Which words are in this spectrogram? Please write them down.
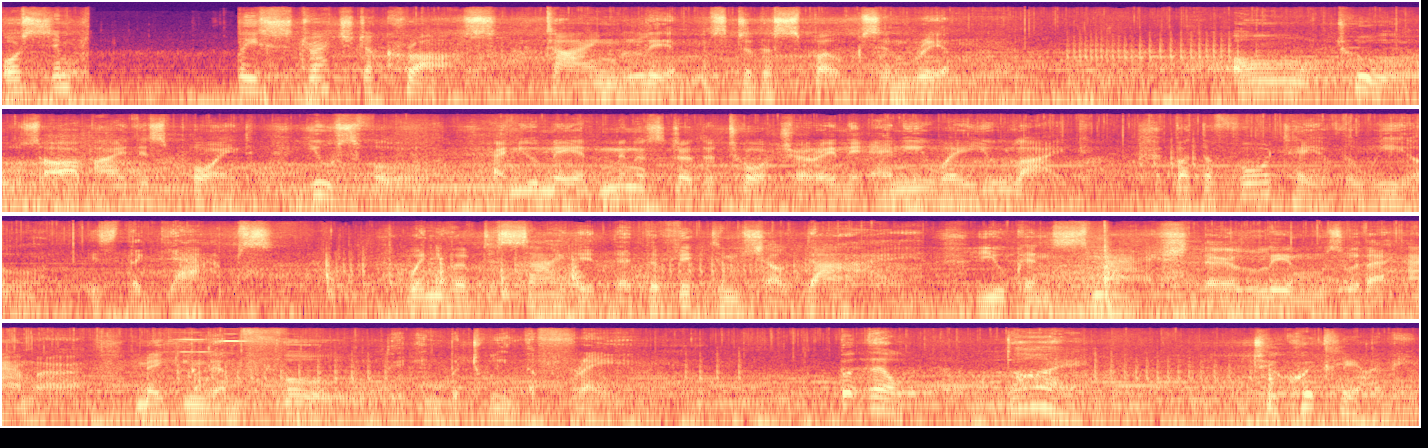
or simply stretched across, tying limbs to the spokes and rim. All tools are by this point useful, and you may administer the torture in any way you like. But the forte of the wheel is the gaps. When you have decided that the victim shall die, you can smash their limbs with a hammer, making them fold in between the frame. But they'll die. Too quickly, I mean.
